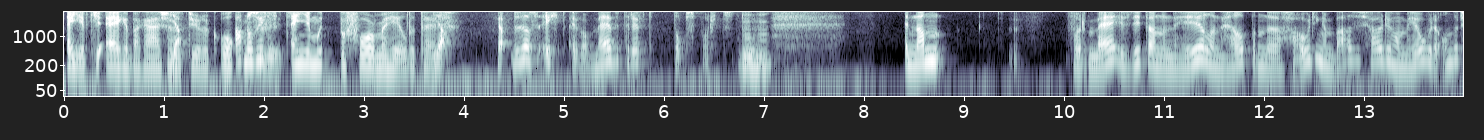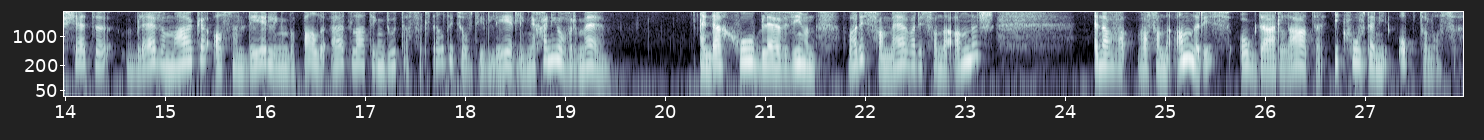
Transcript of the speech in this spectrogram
En je hebt je eigen bagage natuurlijk ook nog eens. En je moet performen heel de tijd. Ja, ja dus dat is echt, wat mij betreft, topsport doen. Mhm. En dan voor mij is dit dan een heel een helpende houding, een basishouding, om heel goed onderscheid te blijven maken als een leerling een bepaalde uitlating doet. Dat vertelt iets over die leerling. Dat gaat niet over mij. En dat goed blijven zien van wat is van mij, wat is van de ander. En dat wat van de ander is, ook daar laten. Ik hoef dat niet op te lossen.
